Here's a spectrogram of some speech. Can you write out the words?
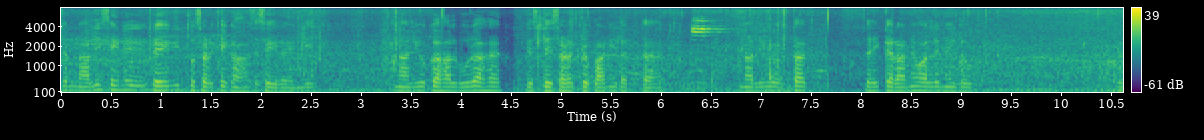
जब नाली सही नहीं रहेगी तो सड़कें कहाँ से सही रहेंगी? नालियों का हाल बुरा है, इसलिए सड़क पे पानी लगता है। नाली व्यवस्था सही कराने वाले नहीं लोग। जो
